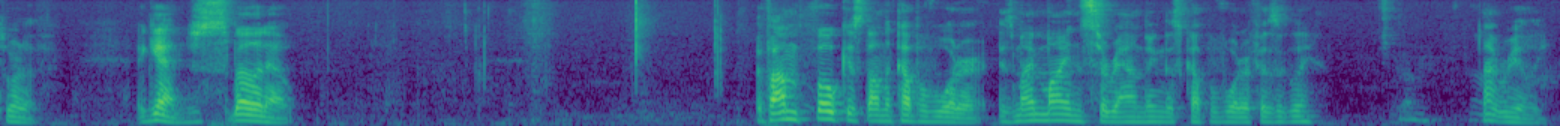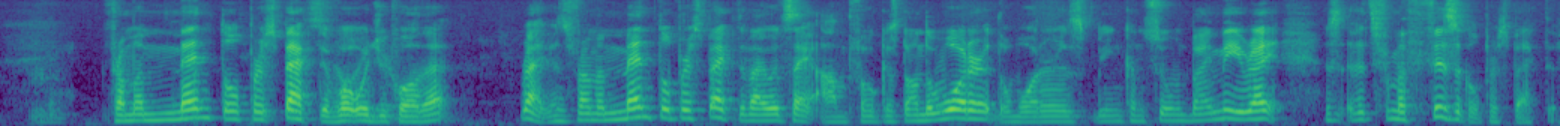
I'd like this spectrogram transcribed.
Sort of. Again, just spell it out. If I'm focused on the cup of water, is my mind surrounding this cup of water physically? Not really. From a mental perspective, what would you call that? Right. It's from a mental perspective, I would say I'm focused on the water. The water is being consumed by me. Right. It's, it's from a physical perspective.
